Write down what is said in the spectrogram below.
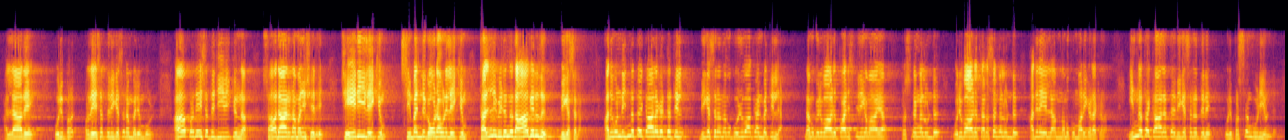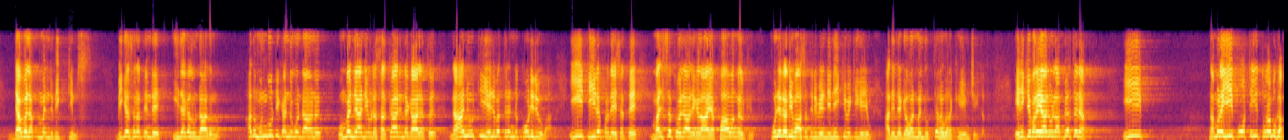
അല്ലാതെ ഒരു പ്ര- പ്രദേശത്ത് വികസനം വരുമ്പോൾ ആ പ്രദേശത്ത് ജീവിക്കുന്ന സാധാരണ മനുഷ്യരെ ചേരിയിലേക്കും സിമന്റ് ഗോഡൌണിലേക്കും തള്ളിവിടുന്നതാകരുത് വികസനം. അതുകൊണ്ട് ഇന്നത്തെ കാലഘട്ടത്തിൽ വികസനം നമുക്ക് ഒഴിവാക്കാൻ പറ്റില്ല. നമുക്കൊരുപാട് പാരിസ്ഥിതികമായ പ്രശ്നങ്ങളുണ്ട് ഒരുപാട് തടസ്സങ്ങളുണ്ട്. അതിനെയെല്ലാം നമുക്ക് മറികടക്കണം. ഇന്നത്തെ കാലത്തെ വികസനത്തിന് ഒരു പ്രശ്നം കൂടിയുണ്ട്. ഡെവലപ്മെന്റ് വിക്ടിംസ് വികസനത്തിന്റെ ഇരകൾ ഉണ്ടാകുന്നു അത് മുൻകൂട്ടി കണ്ടുകൊണ്ടാണ് ഉമ്മൻചാണ്ടിയുടെ സർക്കാരിന്റെ കാലത്ത് നാനൂറ്റി എഴുപത്തിരണ്ട് കോടി രൂപ ഈ തീരപ്രദേശത്തെ മത്സ്യത്തൊഴിലാളികളായ പാവങ്ങൾക്ക് പുനരധിവാസത്തിന് വേണ്ടി നീക്കിവെക്കുകയും അതിന്റെ ഗവൺമെന്റ് ഉത്തരവിറക്കുകയും ചെയ്തത്. എനിക്ക് പറയാനുള്ള അഭ്യർത്ഥന ഈ നമ്മുടെ ഈ പോർട്ട് ഈ തുറമുഖം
